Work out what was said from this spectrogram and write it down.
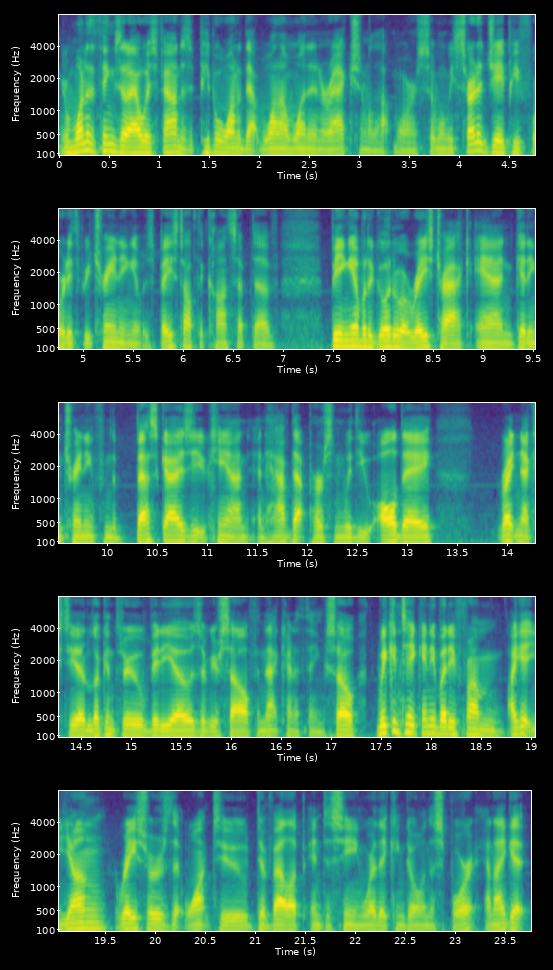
And one of the things that I always found is that people wanted that one on one interaction a lot more. So when we started JP43 training, it was based off the concept of being able to go to a racetrack and getting training from the best guys that you can and have that person with you all day right next to you, looking through videos of yourself and that kind of thing. So we can take anybody from, I get young racers that want to develop into seeing where they can go in the sport, and I get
